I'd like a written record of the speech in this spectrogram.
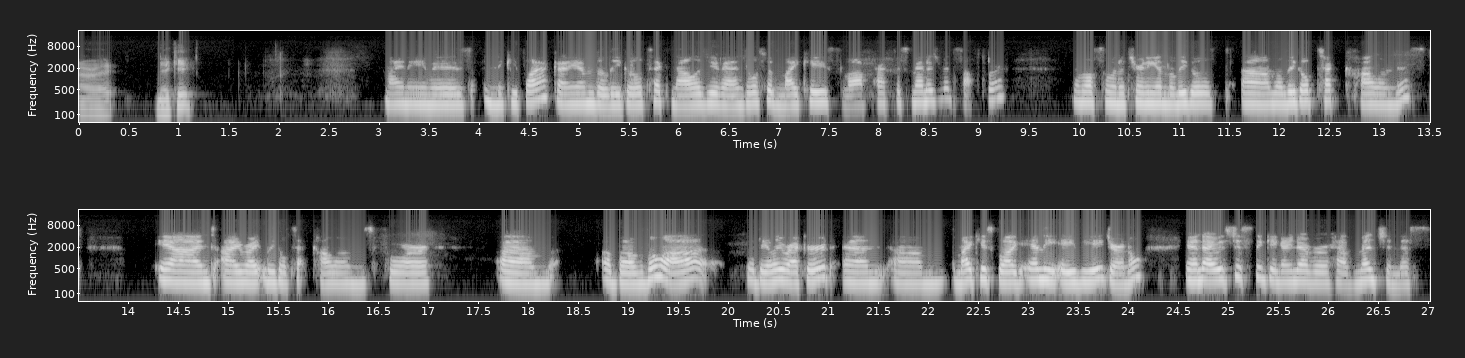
All right. Niki? My name is Niki Black. I am the legal technology evangelist with MyCase Law Practice Management Software. I'm also an attorney and the legal, um, a legal tech columnist, and I write legal tech columns for um, Above the Law, the Daily Record, and um, the MyCase blog and the ABA Journal. And I was just thinking, I never have mentioned this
